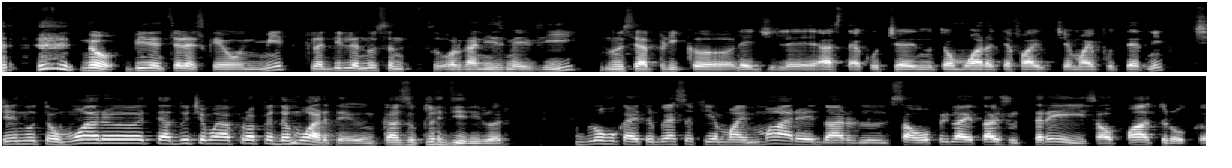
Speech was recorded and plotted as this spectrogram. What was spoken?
nu, bineînțeles că e un mit, clădirile nu sunt organisme vii, nu se aplică legile astea cu ce nu te omoară te face mai puternic, ce nu te omoară te aduce mai aproape de moarte în cazul clădirilor blocul care trebuia să fie mai mare, dar s-a oprit la etajul 3 sau 4, că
